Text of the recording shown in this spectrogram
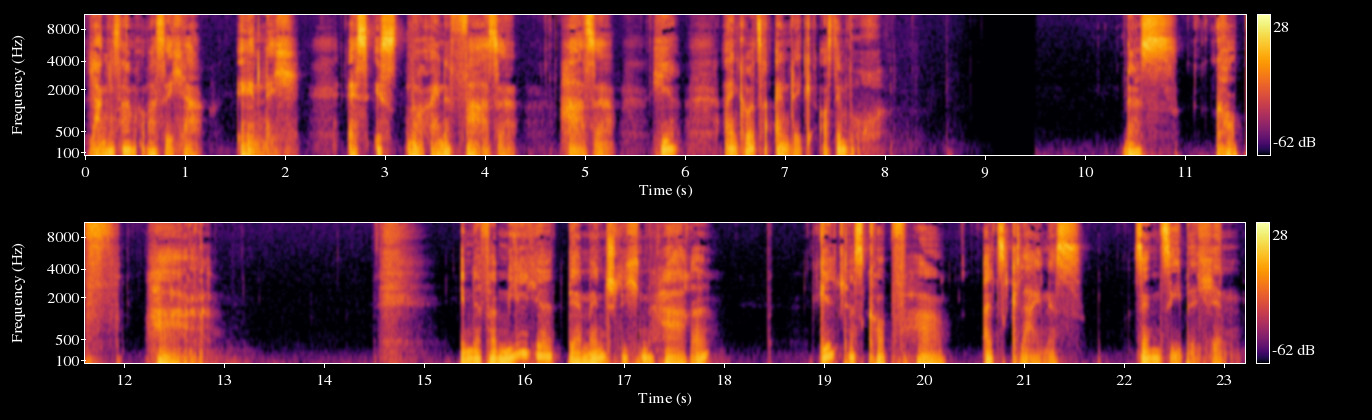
langsam, aber sicher ähnlich. Es ist nur eine Phase. Hase. Hier ein kurzer Einblick aus dem Buch. Das Kopfhaar. In der Familie der menschlichen Haare gilt das Kopfhaar als kleines Sensibelchen.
